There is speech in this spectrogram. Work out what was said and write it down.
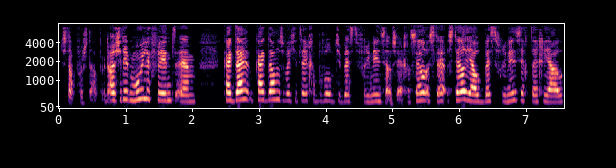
Stap voor stap. En als je dit moeilijk vindt, kijk, dan, kijk dan eens wat je tegen bijvoorbeeld je beste vriendin zou zeggen. Stel, stel, jouw beste vriendin zegt tegen jou:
